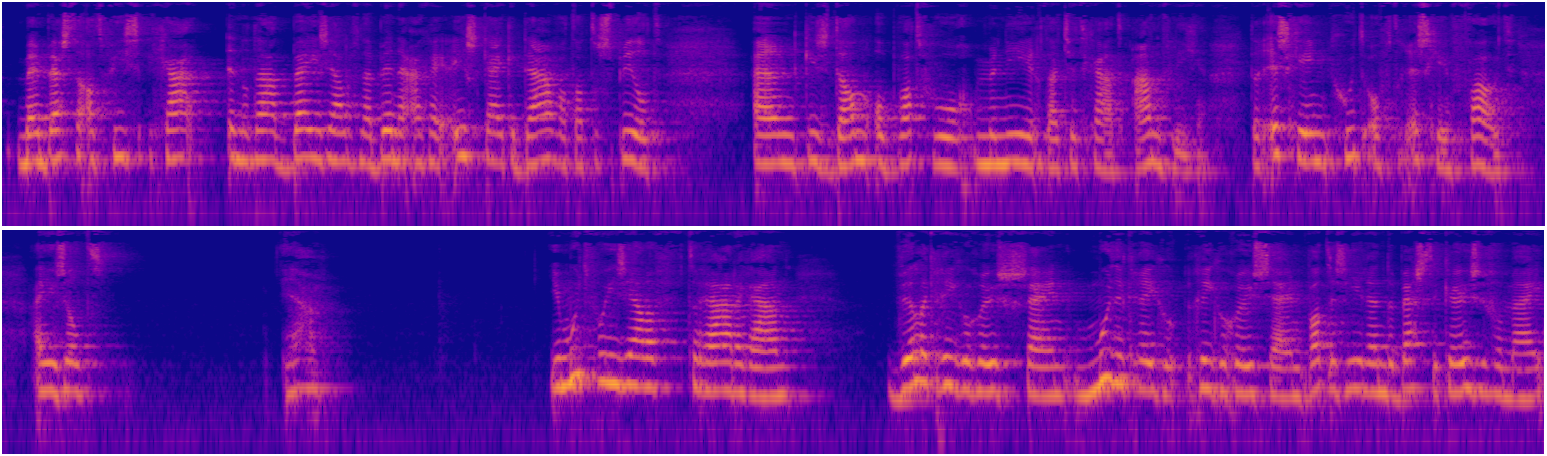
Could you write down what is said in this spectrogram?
mijn beste advies, ga inderdaad bij jezelf naar binnen en ga eerst kijken daar wat dat er speelt. En kies dan op wat voor manier dat je het gaat aanvliegen. Er is geen goed of er is geen fout. En je zult, ja, je moet voor jezelf te raden gaan. Wil ik rigoureus zijn? Moet ik rigoureus zijn? Wat is hierin de beste keuze voor mij?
